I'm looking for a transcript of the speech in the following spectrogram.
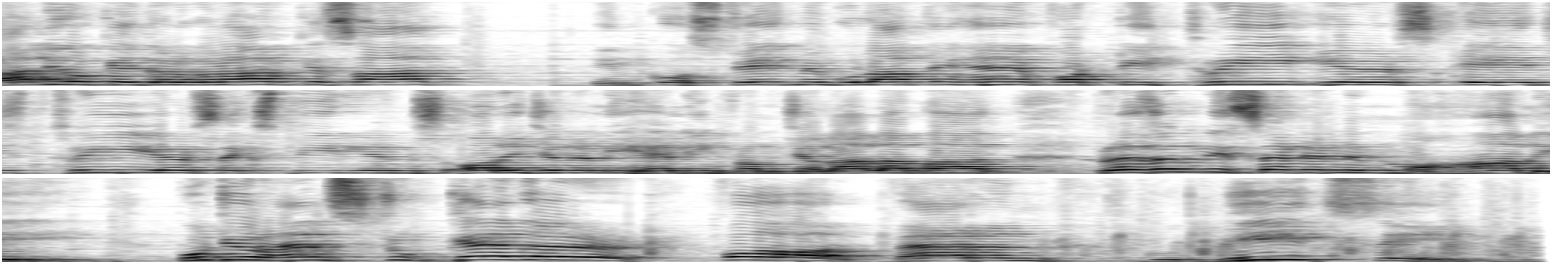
तालियों के गड़गड़ाहट के साथ इनको स्टेज में बुलाते हैं। 43 years age 3 years experience originally hailing from Jalalabad presently settle in Mohali put your hands together for baron Gurmeet Singh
